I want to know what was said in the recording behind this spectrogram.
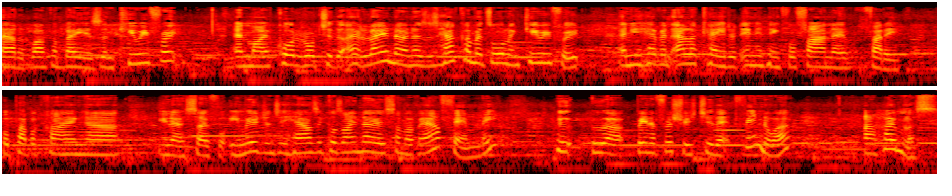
out at Welcome Bay is in kiwi fruit, and my kōrero to the landowners is how come it's all in kiwi fruit and you haven't allocated anything for whānau whare, for papakainga, you know, so for emergency housing, because I know some of our family who, who are beneficiaries to that whenua are homeless.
